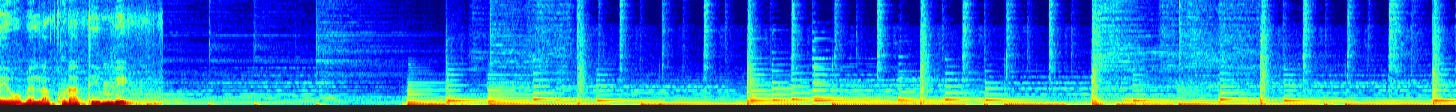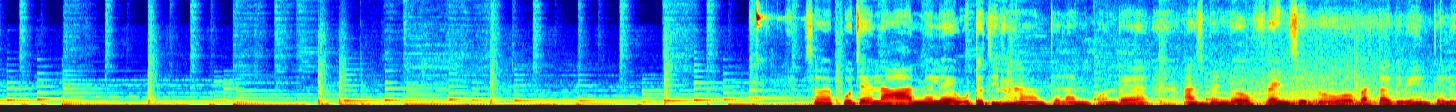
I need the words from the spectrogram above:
ಬೇವು ಬೆಲ್ಲ ಕೂಡ ತಿಂದ್ವಿ. ಸೊ ಪೂಜೆ ಎಲ್ಲ ಆದಮೇಲೆ ಊಟ ತಿನ್ನೋಣ ಅಂತೆಲ್ಲ ಅಂದ್ಕೊಂಡ್ರೆ ಹಸ್ಬೆಂಡು ಫ್ರೆಂಡ್ಸ್ ಇಬ್ಬರು ಬರ್ತಾಯಿದ್ದೀವಿ ಅಂತೇಳಿ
